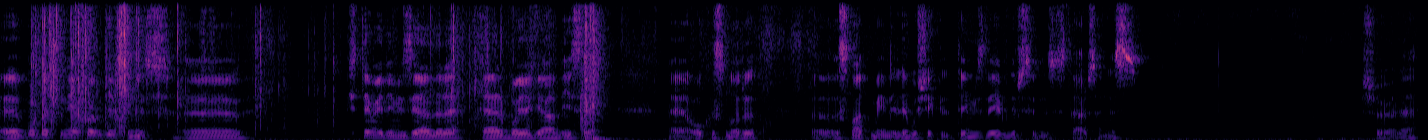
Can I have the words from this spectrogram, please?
Ee, burada şunu yapabilirsiniz. Ee, istemediğimiz yerlere eğer boya geldiyse e, o kısımları e, ıslak mendille bu şekilde temizleyebilirsiniz isterseniz. Şöyle.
